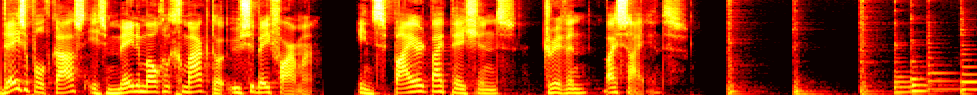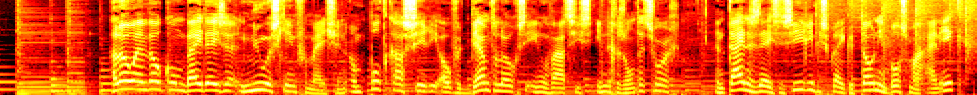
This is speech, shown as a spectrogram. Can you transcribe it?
Deze podcast is mede mogelijk gemaakt door UCB Pharma. Inspired by patients, driven by science. Hallo en welkom bij deze nieuwe Skin Information, een podcastserie over dermatologische innovaties in de gezondheidszorg. En tijdens deze serie bespreken Tony Bosma en ik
